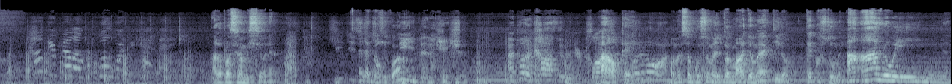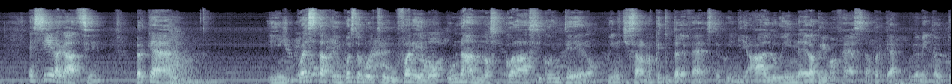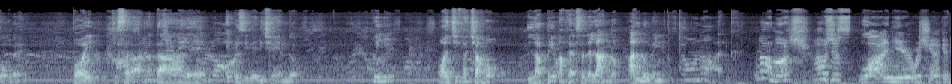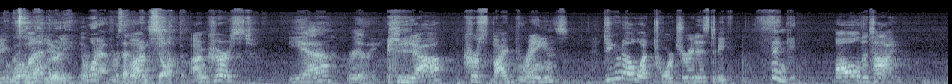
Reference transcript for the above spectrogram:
Alla prossima missione. Ed eccoci qua. Ah, ok. Ho messo un costume nel tuo armadio, mettilo. Che costume? Ah, Halloween! Eh sì, ragazzi, perché in, questa, in questo walkthrough faremo un anno scolastico intero. Quindi ci saranno anche tutte le feste. Quindi Halloween è la prima festa, perché ovviamente a ottobre. Poi ci sarà Natale e così via dicendo. Quindi oggi facciamo la prima festa dell'anno, Halloween. Not much. I was just lying here wishing I could be Il more like you. lì. Whatever. Cos'è? But poliziotto? I'm cursed. Yeah, really. yeah, cursed by brains. Do you know what torture it is to be thinking all the time?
